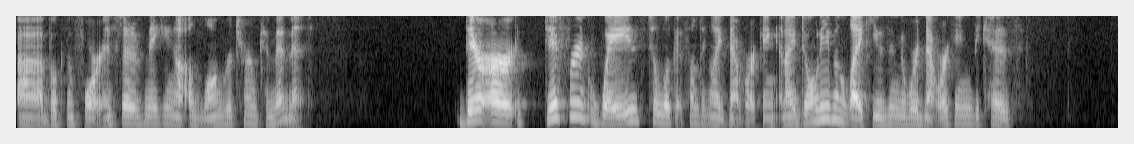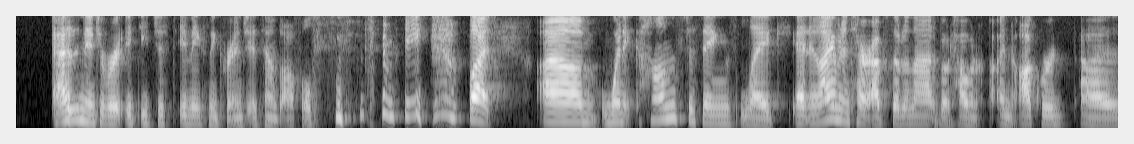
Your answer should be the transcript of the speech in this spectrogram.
uh, book them for instead of making a, longer-term commitment. There are different ways to look at something like networking, and I don't even like using the word networking because as an introvert, it, it just it makes me cringe. It sounds awful to me, but um, when it comes to things like, and, and, I have an entire episode on that about how an, an awkward uh,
